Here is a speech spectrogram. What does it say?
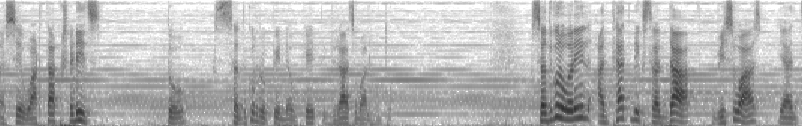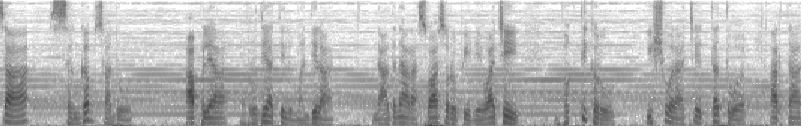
असे वाटता क्षणीच तो सद्गुरूपी नौकेत विराजमान होतो. सद्गुरूवरील आध्यात्मिक श्रद्धा विश्वास यांचा संगम साधून आपल्या हृदयातील मंदिरात नादणारा श्वासरूपी देवाची भक्ती करून ईश्वराचे तत्व अर्थात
